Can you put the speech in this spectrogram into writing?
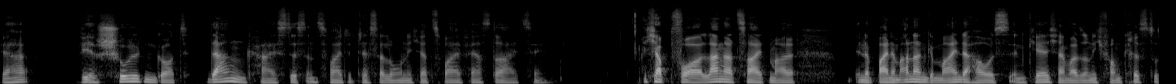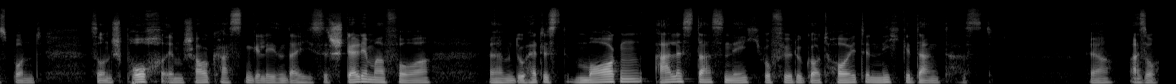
Ja, wir schulden Gott Dank, heißt es in 2. Thessalonicher 2, Vers 13. Ich habe vor langer Zeit mal in, bei einem anderen Gemeindehaus in Kirchheim, also nicht vom Christusbund, so einen Spruch im Schaukasten gelesen, da hieß es, stell dir mal vor, ähm, du hättest morgen alles das nicht, wofür du Gott heute nicht gedankt hast. Ja, also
